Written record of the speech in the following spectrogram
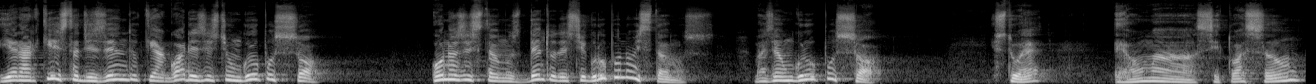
Hierarquia está dizendo que agora existe um grupo só. Ou nós estamos dentro deste grupo ou não estamos. Mas é um grupo só. Isto é, é uma situação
